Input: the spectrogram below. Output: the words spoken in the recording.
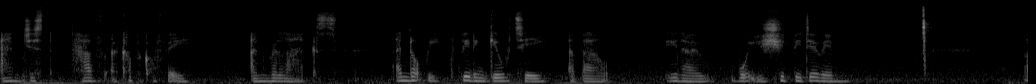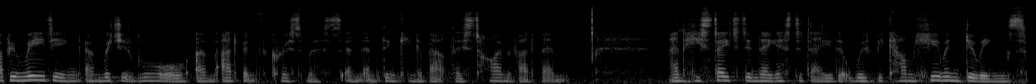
and just have a cup of coffee and relax and not be feeling guilty about you know, what you should be doing. I've been reading um, Richard Rohr, um, Advent for Christmas, and, and thinking about this time of Advent. And he stated in there yesterday that we've become human doings,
